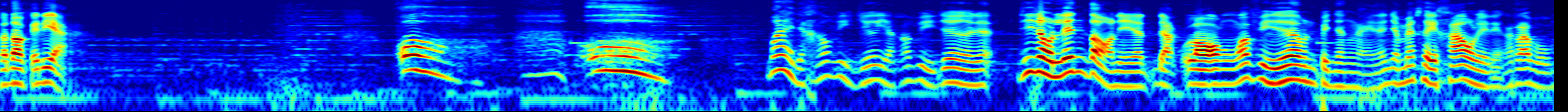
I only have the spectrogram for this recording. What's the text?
กระดอกกระเดียโอ้โอ้ เมื่อไหร่จะเข้า feature อยากเข้า feature เนี่ยที่เราเล่นต่อเนี่ยอยากลองว่า feature มันเป็นยังไงนะยังไม่เคยเข้าเลยนะครับผม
